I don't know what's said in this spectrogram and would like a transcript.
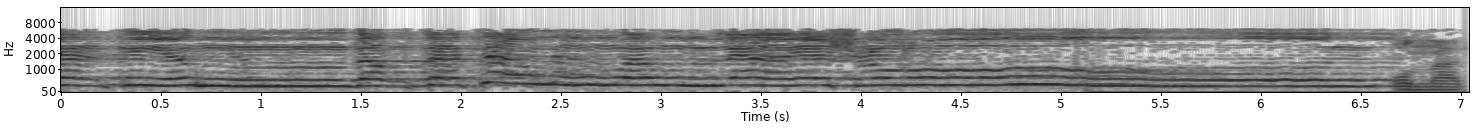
تأتيهم بغتة وهم لا يشعرون Onlar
